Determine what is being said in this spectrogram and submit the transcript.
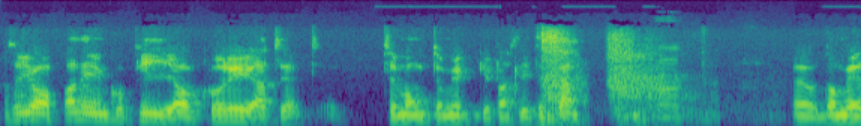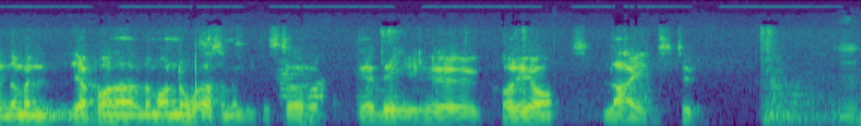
Alltså Japan är en kopia av Korea till, till mångt och mycket, fast lite sämre. Mm. De, är, de, är, japanerna de har några som är lite större. Det, det är ju koreanskt light, typ. Mm.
